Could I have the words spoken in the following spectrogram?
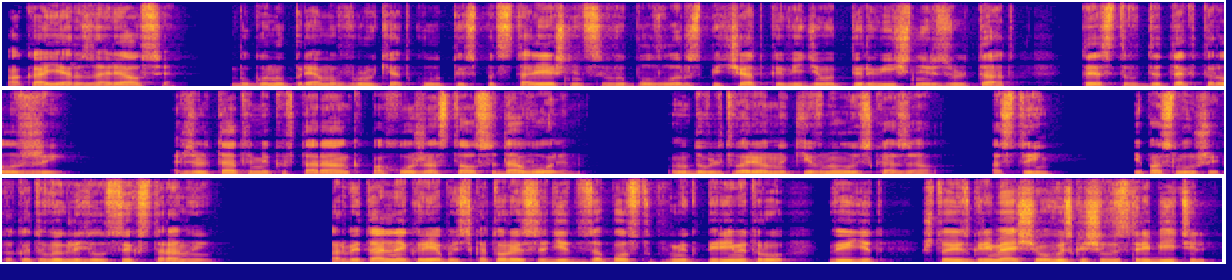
Пока я разорялся, Багуну прямо в руки откуда-то из-под столешницы выползла распечатка, видимо, первичный результат тестов детектора лжи. Результатами Ковторанг, похоже, остался доволен. Он удовлетворенно кивнул и сказал «Остынь и послушай, как это выглядело с их стороны». Орбитальная крепость, которая следит за подступами к периметру, видит, что из гремящего выскочил истребитель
